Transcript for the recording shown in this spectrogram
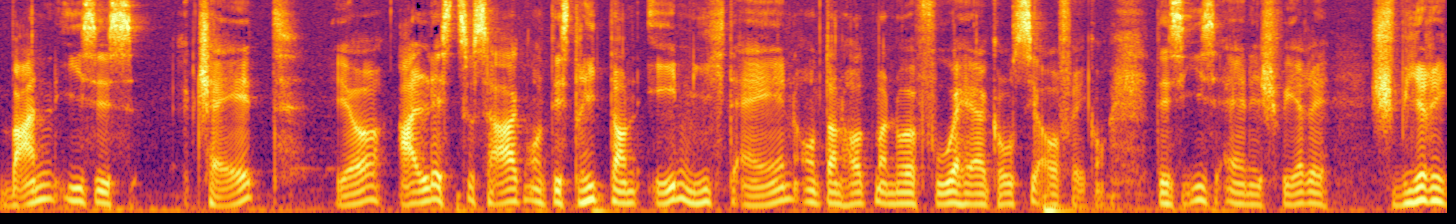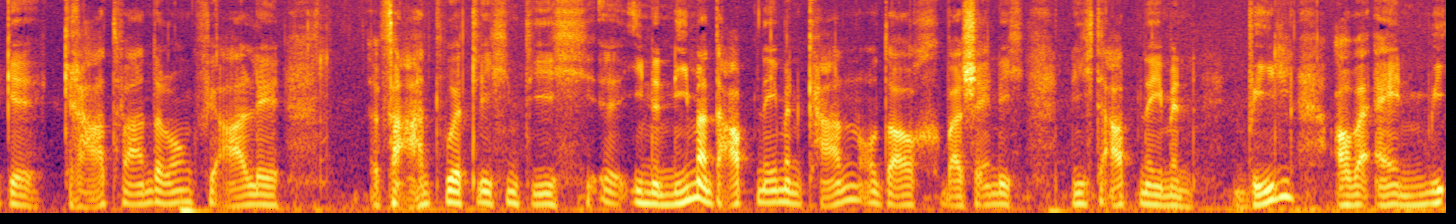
wann ist es gescheit, ja, alles zu sagen und das tritt dann eh nicht ein und dann hat man nur vorher große Aufregung. Das ist eine schwere, schwierige Gratwanderung für alle Verantwortlichen, die ich äh, ihnen niemand abnehmen kann und auch wahrscheinlich nicht abnehmen will, aber ein,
